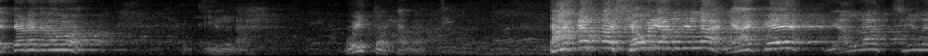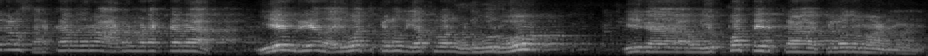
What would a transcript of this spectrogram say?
ಎತ್ತಾಡಕದಾವ ಇಲ್ಲ. ಹೋಯ್ತು ಕಾಲ ತಾಕತ್ತ ಶೌರ್ಯ ಅನ್ನೋದಿಲ್ಲ. ಯಾಕೆ? ಎಲ್ಲ ಚೀಲಗಳು ಸರ್ಕಾರದವರು ಆರ್ಡರ್ ಮಾಡಾಕ್ತಾರ. ಏನ್ರಿ ಅದು ಐವತ್ತು ಕಿಲೋದು ಎತ್ತುವಲ್ಲ ಹುಡುಗರು? ಈಗ ಇಪ್ಪತ್ತೈದು ಕಿಲೋದು ಮಾಡ್ರಿ.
